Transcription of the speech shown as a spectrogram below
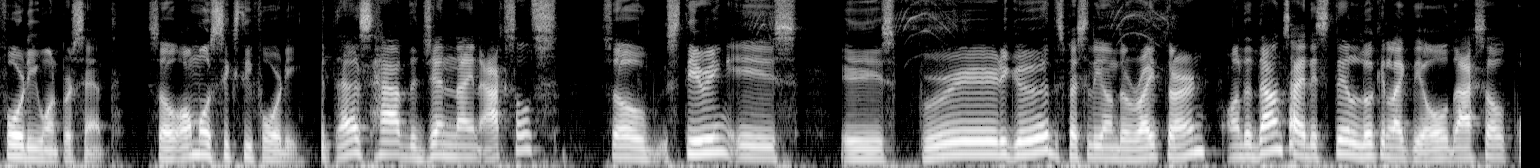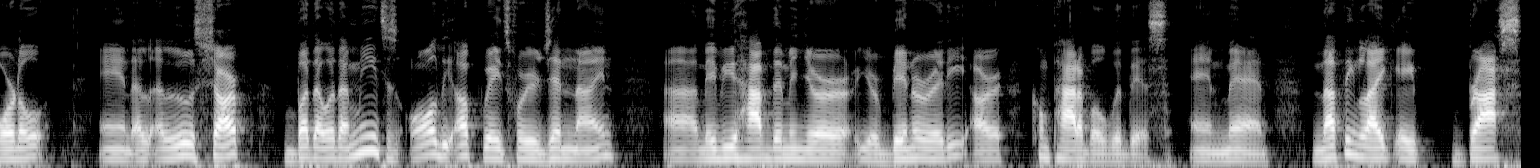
41%. So almost 60-40. It does have the Gen 9 axles. So steering is is pretty good, especially on the right turn. On the downside, it's still looking like the old axle portal and a, a little sharp. But what that means is all the upgrades for your Gen 9, uh, maybe you have them in your, your bin already, are compatible with this. And man, nothing like a brass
